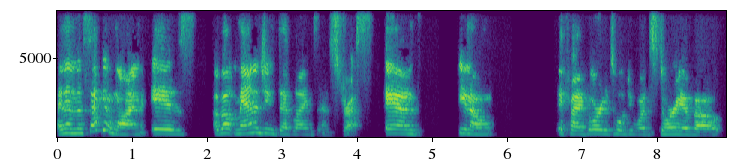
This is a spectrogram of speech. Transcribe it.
And then the second one is about managing deadlines and stress. And, you know, if I've already told you one story about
